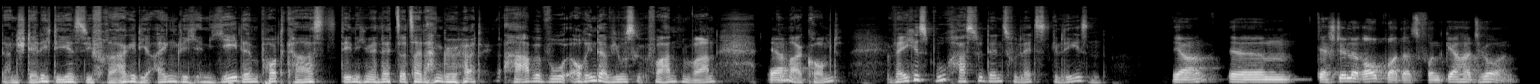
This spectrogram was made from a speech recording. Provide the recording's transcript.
Dann stelle ich dir jetzt die Frage, die eigentlich in jedem Podcast, den ich mir in letzter Zeit angehört habe, wo auch Interviews vorhanden waren, ja. immer kommt. Welches Buch hast du denn zuletzt gelesen? Ja, ähm, Der stille Raub war das von Gerhard Hörn.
